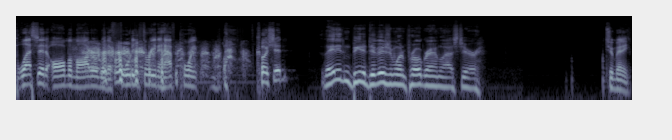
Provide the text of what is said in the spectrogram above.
blessed alma mater with a 43 and a half point cushion? They didn't beat a Division One program last year. Too many.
